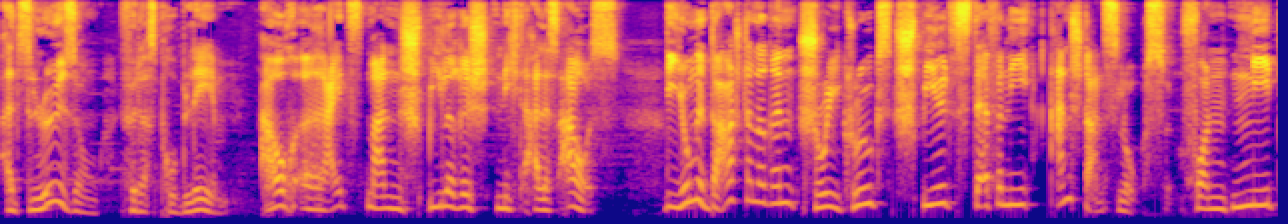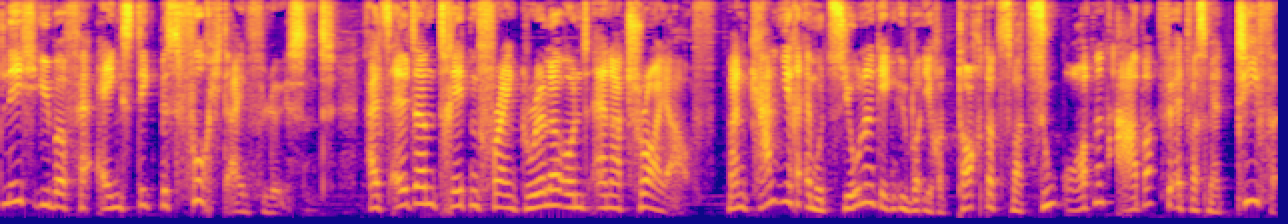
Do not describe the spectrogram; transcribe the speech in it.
als Lösung für das Problem. Auch reizt man spielerisch nicht alles aus. Die junge Darstellerin Shri Crooks spielt Stephanie anstandslos, von niedlich über verängstigt bis furchteinflößend. Als Eltern treten Frank Griller und Anna Troy auf. Man kann ihre Emotionen gegenüber ihrer Tochter zwar zuordnen, aber für etwas mehr Tiefe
